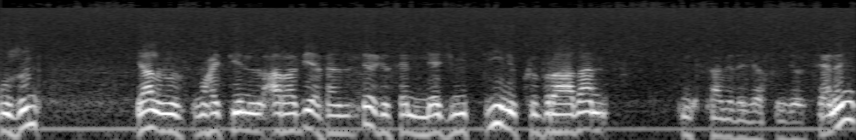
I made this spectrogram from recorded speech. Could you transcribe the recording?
Uzun. Yalnız Muhittin Arabi Efendimiz diyor ki sen Necmiddin Kübra'dan intisap edeceksin diyor. Senin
